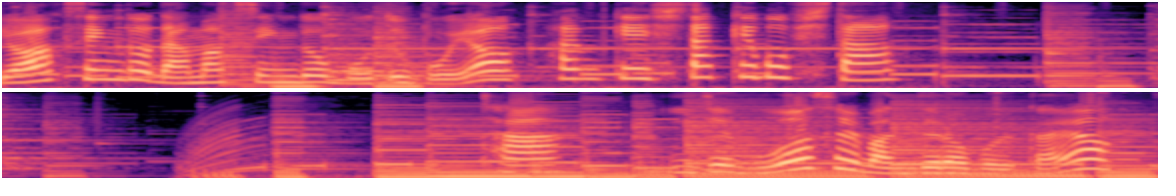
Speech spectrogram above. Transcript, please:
여학생도 남학생도 모두 모여 함께 시작해봅시다. 자, 이제 무엇을 만들어 볼까요?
